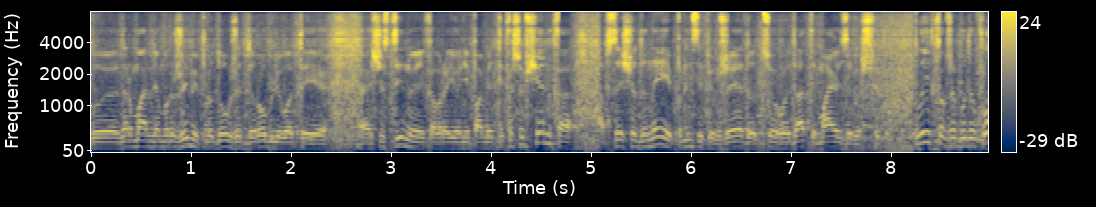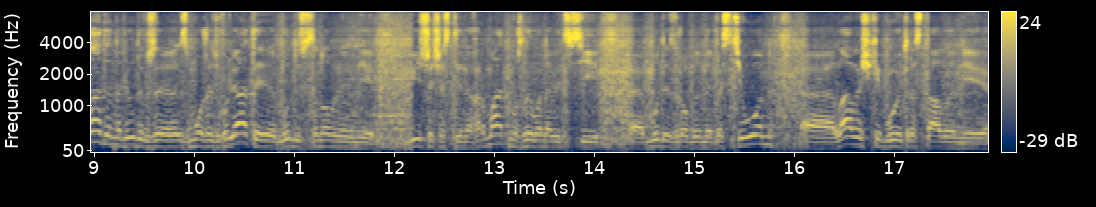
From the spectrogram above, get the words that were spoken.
в нормальному режимі продовжать дороблювати е, частину, яка в районі пам'ятника Шевченка. А все, що до неї, в принципі, вже до цього дати мають завершити. Плитка вже буде вкладена, люди вже зможуть гуляти, будуть встановлені більша частина гармат, можливо, навіть всі. Е, Буде зроблений бастіон, е, лавочки будуть розставлені.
